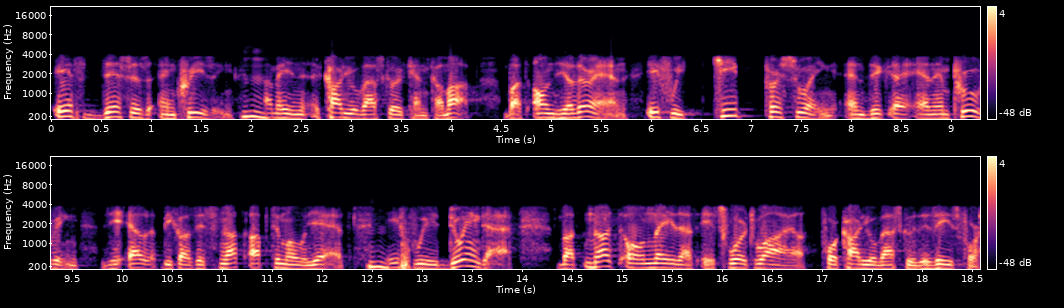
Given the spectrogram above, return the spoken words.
if this is increasing, mm-hmm. I mean, cardiovascular can come up. But on the other hand, if we keep pursuing and uh, and improving the L because it's not optimal yet. Mm-hmm. If we're doing that, but not only that it's worthwhile for cardiovascular disease for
